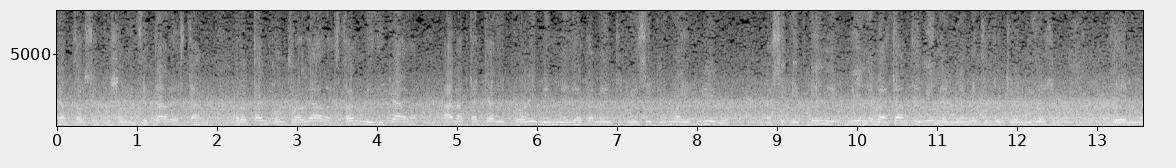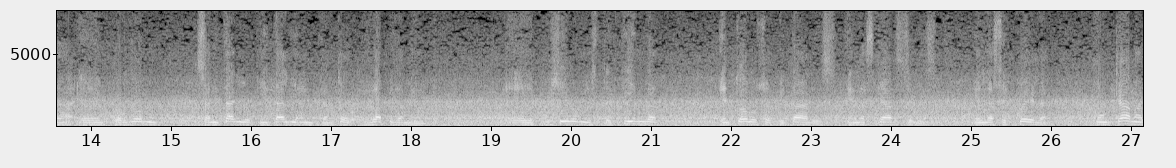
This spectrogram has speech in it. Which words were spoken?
14 eh, personas infectadas están, pero están controladas, están medicadas, han atacado el problema inmediatamente, quiere decir que no hay riesgo. Así que viene, viene bastante bien, realmente yo estoy orgulloso del eh, cordón sanitario que Italia implantó rápidamente. Eh, pusieron este, tienda en todos los hospitales, en las cárceles, en las escuelas, con camas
